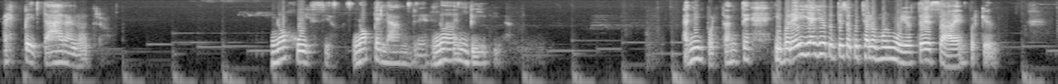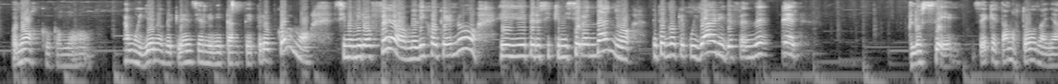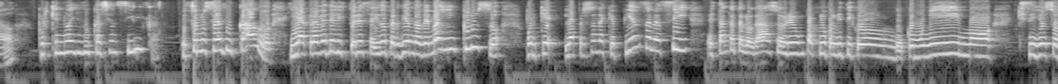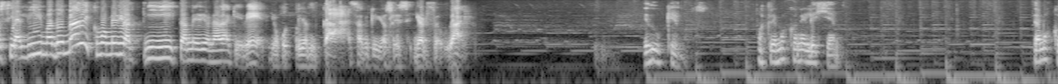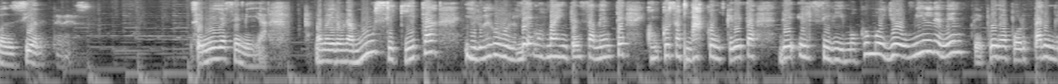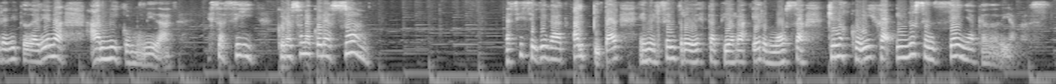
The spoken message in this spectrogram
respetar al otro. No juicio, no pelambre, no envidia. Tan importante. Y por ahí ya yo empiezo a escuchar los murmullos, ustedes saben, porque conozco como estamos llenos de creencias limitantes, pero ¿cómo? Si me miró feo, me dijo que no, eh, pero si que me hicieron daño, me tengo que cuidar y defender. Lo sé, sé que estamos todos dañados porque no hay educación cívica. Esto no se ha educado y a través de la historia se ha ido perdiendo. Además, incluso porque las personas que piensan así están catalogadas sobre un partido político de comunismo, qué sé yo, socialismo. Además, es como medio artista, medio nada que ver. Yo voy a mi casa porque yo soy el señor feudal. Eduquemos, mostremos con el ejemplo. Seamos conscientes de eso semilla, semilla. Vamos a ir a una musiquita y luego volvemos más intensamente con cosas más concretas del civismo. Cómo yo humildemente puedo aportar un granito de arena a mi comunidad. Es así, corazón a corazón. Así se llega a palpitar en el centro de esta tierra hermosa que nos cobija y nos enseña cada día más.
